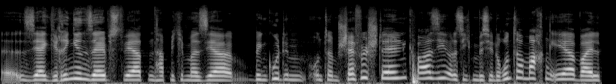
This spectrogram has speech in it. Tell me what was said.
äh, sehr geringen Selbstwert und habe mich immer sehr, bin gut im, unterm Scheffel stellen quasi oder sich ein bisschen runter machen eher, weil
